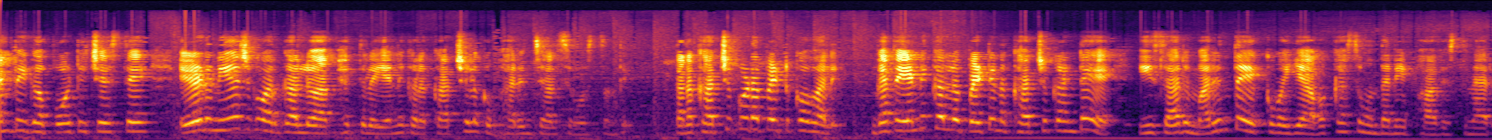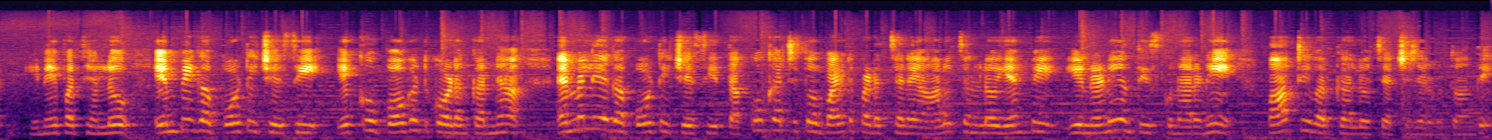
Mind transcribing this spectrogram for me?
ఎంపీగా పోటీ చేస్తే ఏడు నియోజకవర్గాల్లో అభ్యర్థుల ఎన్నికల ఖర్చులకు భరించాల్సి వస్తుంది. తన ఖర్చు కూడా పెట్టుకోవాలి. గత ఎన్నికల్లో పెట్టిన ఖర్చు కంటే ఈసారి మరింత ఎక్కువయ్యే అవకాశం ఉందని భావిస్తున్నారు. ఈ నేపథ్యంలో ఎంపీగా పోటీ చేసి ఎక్కువ పోగొట్టుకోవడం కన్నా ఎమ్మెల్యేగా పోటీ చేసి తక్కువ ఖర్చుతో బయటపడొచ్చనే ఆలోచనలో ఎంపీ ఈ నిర్ణయం తీసుకున్నారని పార్టీ వర్గాల్లో చర్చ జరుగుతోంది.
